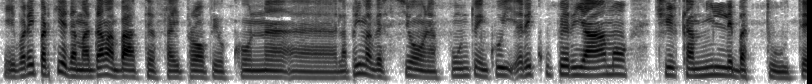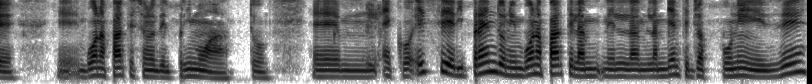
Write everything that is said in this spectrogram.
e vorrei partire da Madama Butterfly proprio con eh, la prima versione appunto in cui recuperiamo circa mille battute, eh, buona parte sono del primo atto. Eh, ecco, esse riprendono in buona parte l'ambiente giapponese,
